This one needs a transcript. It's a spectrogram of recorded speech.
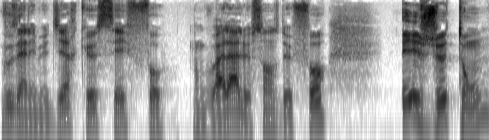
vous allez me dire que c'est faux. Donc voilà le sens de faux. Et jeton,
